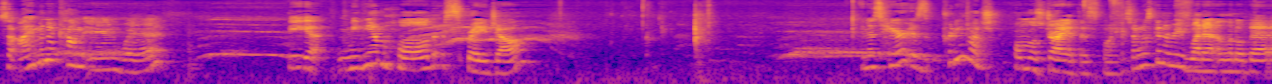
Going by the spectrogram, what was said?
So I'm gonna come in with the medium hold spray gel. And his hair is pretty much almost dry at this point. So I'm just gonna re-wet it a little bit.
